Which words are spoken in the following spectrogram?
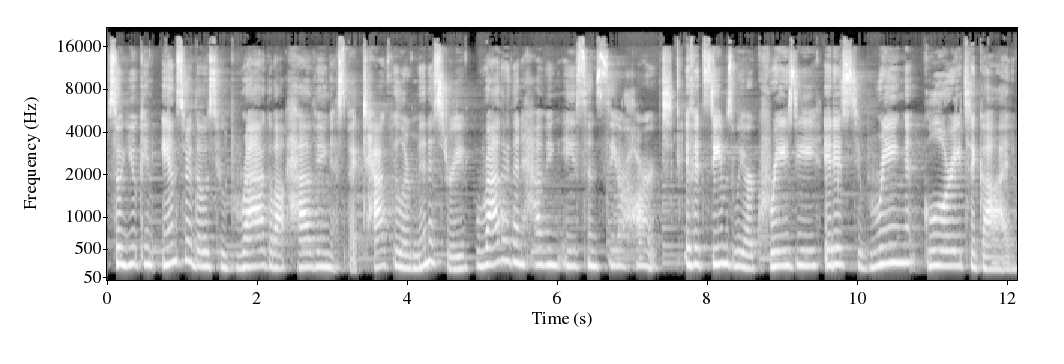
so you can answer those who brag about having a spectacular ministry rather than having a sincere heart. If it seems we are crazy, it is to bring glory glory to God.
